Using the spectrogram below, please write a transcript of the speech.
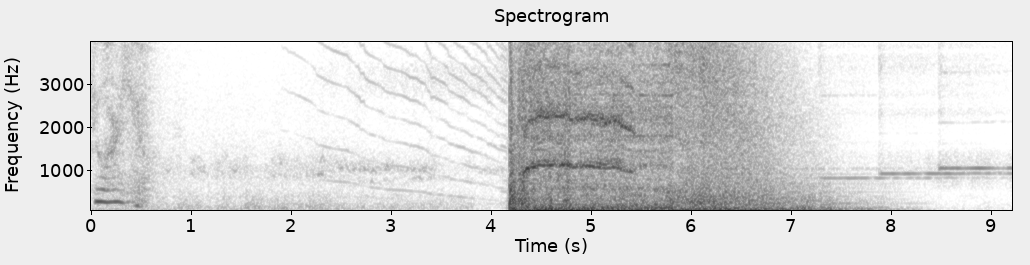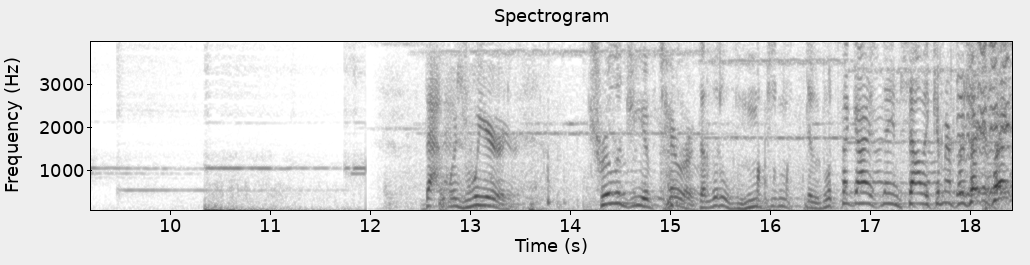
Who are you? That was weird. Trilogy of Terror, the little monkey muck dude. What's that guy's name? Sally, come here for a second, quick!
